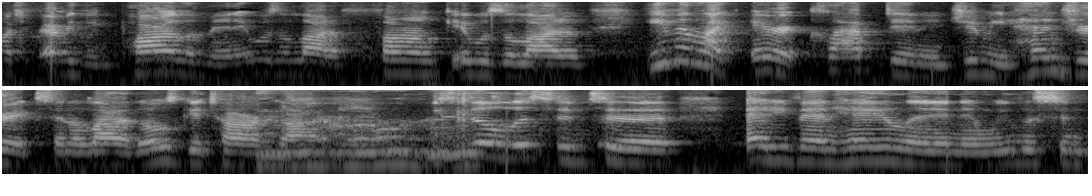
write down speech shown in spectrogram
much of everything. Parliament. Element. It was a lot of funk. It was a lot of even like Eric Clapton and Jimi Hendrix and a lot of those guitar guys. We still listen to Eddie Van Halen and we listen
